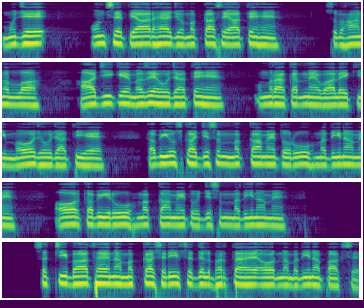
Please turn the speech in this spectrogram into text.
مجھے ان سے پیار ہے جو مکہ سے آتے ہیں۔ سبحان اللہ، حاجی کے مزے ہو جاتے ہیں، عمرہ کرنے والے کی موج ہو جاتی ہے۔ کبھی اس کا جسم مکہ میں تو روح مدینہ میں، اور کبھی روح مکہ میں تو جسم مدینہ میں۔ سچی بات ہے، نہ مکہ شریف سے دل بھرتا ہے اور نہ مدینہ پاک سے۔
